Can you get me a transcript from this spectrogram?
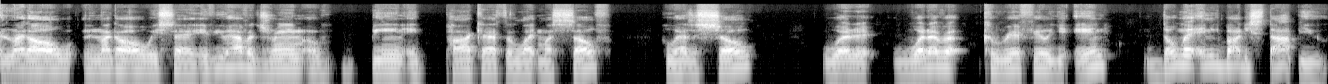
And like I and like I always say, if you have a dream of being a podcaster like myself, who has a show, whether whatever career field you're in, don't let anybody stop you.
